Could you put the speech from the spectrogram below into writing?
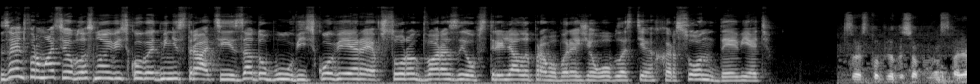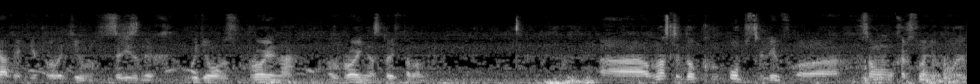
За інформацією обласної військової адміністрації, за добу військові РФ 42 рази обстріляли правобережжя області. Херсон 9. Це 151 снаряд, який прилетів з різних видів озброєння, озброєння з тої сторони. Внаслідок обстрілів в самому Херсоні були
